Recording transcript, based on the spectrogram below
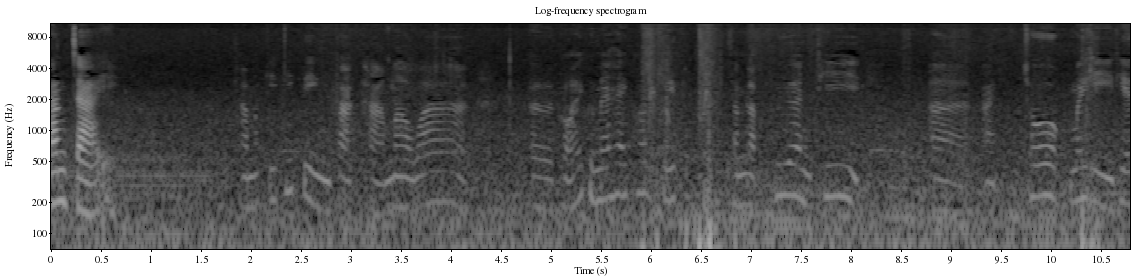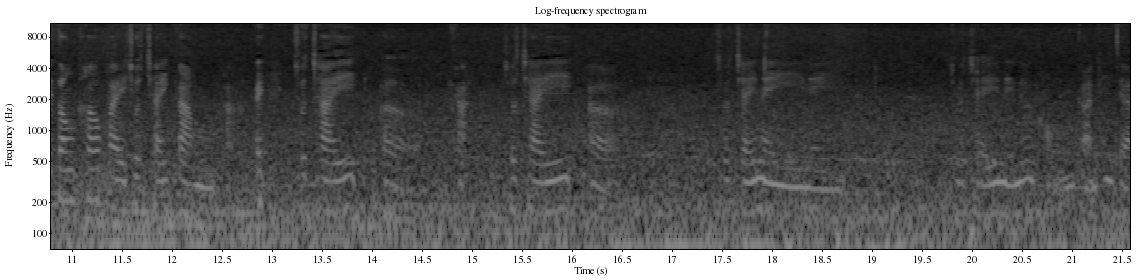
ตั้งใจค่ะเมื่อกี้พี่ปิงฝากถามมาว่าออขอให้คุณแม่ให้ข้อคิดสำหรับเพื่อนที่อาจโชคไม่ดีที่จะต้องเข้าไปชดใช้กรรมค่ะชดใช้ค่ะชดใช้ชดใช้ในในชดใช้ในเรื่องของการที่จะ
